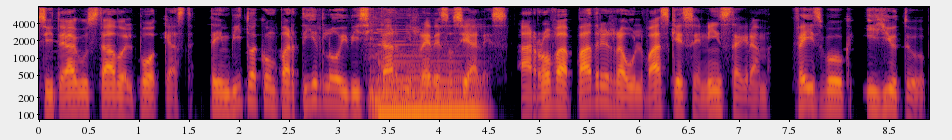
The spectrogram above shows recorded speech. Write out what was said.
Si te ha gustado el podcast, te invito a compartirlo y visitar mis redes sociales, arroba Padre Raúl Vázquez en Instagram, Facebook y YouTube.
